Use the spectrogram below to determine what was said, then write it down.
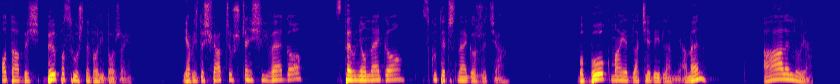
o to, abyś był posłuszny woli Bożej i abyś doświadczył szczęśliwego, spełnionego, skutecznego życia. Bo Bóg ma je dla Ciebie i dla mnie. Amen? Aleluja.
